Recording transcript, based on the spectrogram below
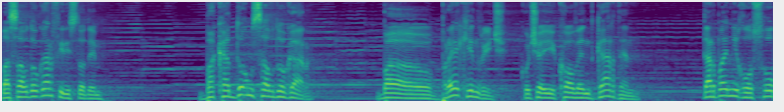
Ба савдогар фиристодем. Ба кадом савдогар ба брекенридж кӯчаи ковент гарден дар байни ғозҳо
